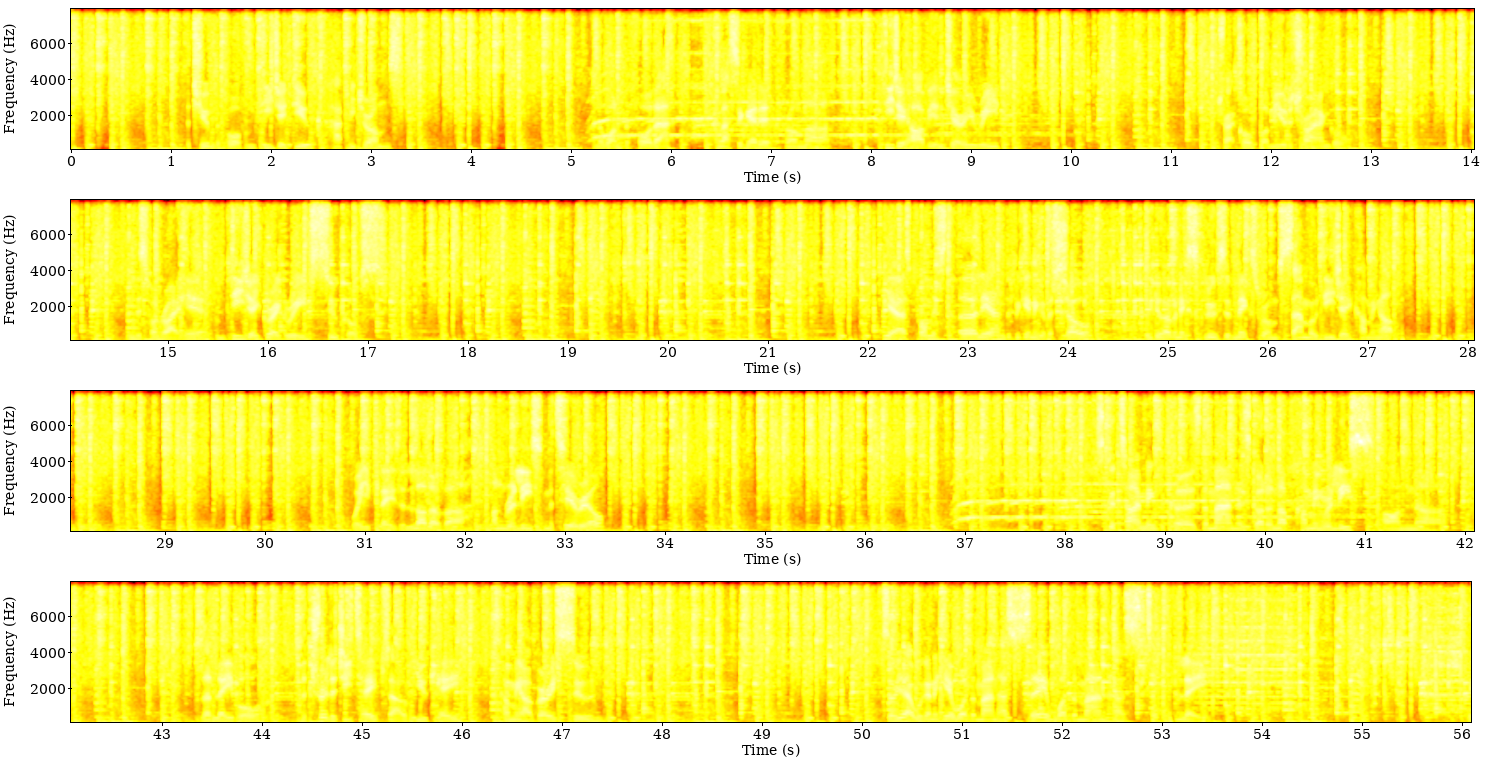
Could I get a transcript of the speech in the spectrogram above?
The tune before from DJ Duke, Happy Drums. And the one before that, classic edit from uh, DJ Harvey and Jerry Reed. track called Bermuda Triangle. And this one right here from DJ Gregory Sukos. Yeah, as promised earlier in the beginning of the show, we do have an exclusive mix from Samo DJ coming up. Where he plays a lot of uh, unreleased material. It's good timing because the man has got an upcoming release on uh, the label The Trilogy Tapes out of UK coming out very soon. So yeah, we're going to hear what the man has to say and what the man has to play.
